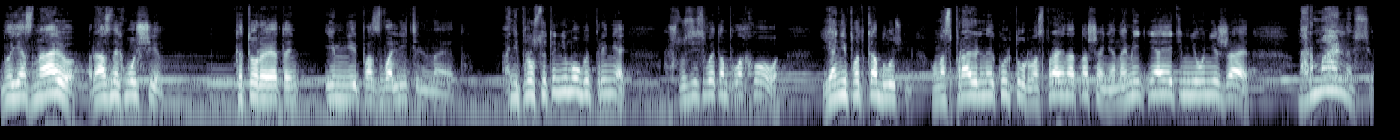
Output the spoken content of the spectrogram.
Но я знаю разных мужчин, которые это, им не позволительно это. Они просто это не могут принять. А что здесь в этом плохого? Я не подкаблучник, у нас правильная культура, у нас правильные отношения, она меня этим не унижает. Нормально все,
